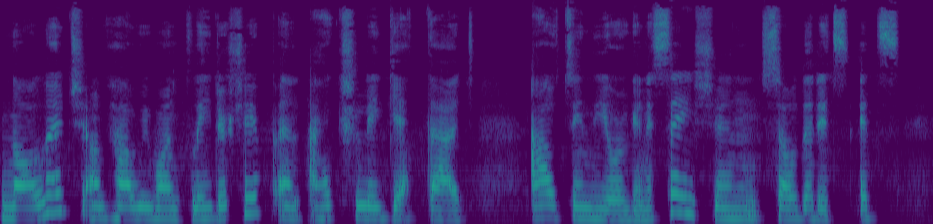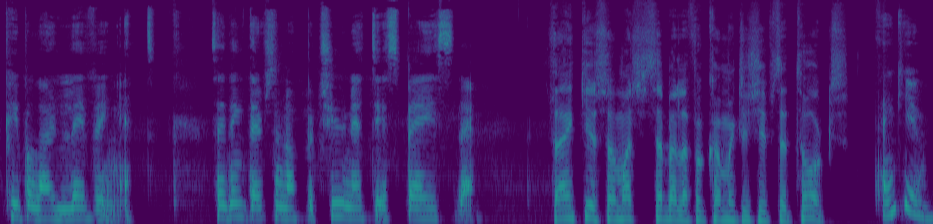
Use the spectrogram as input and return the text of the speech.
knowledge on how we want leadership and actually get that out in the organization so that it's it's people are living it. So i think there's an opportunity space there Thank you so much, Isabella, for coming to Schibsted Talks. Thank you.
